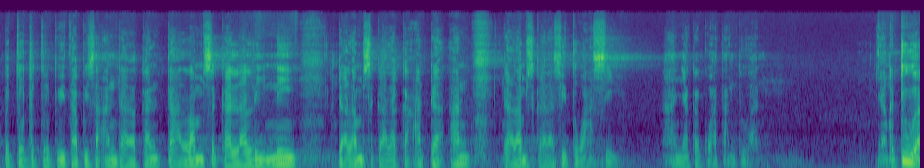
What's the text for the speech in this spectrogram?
betul-betul kita bisa andalkan dalam segala lini, dalam segala keadaan, dalam segala situasi. Hanya kekuatan Tuhan. Yang kedua,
